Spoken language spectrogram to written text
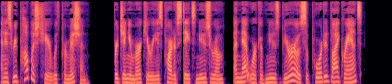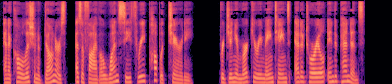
and is republished here with permission. Virginia Mercury is part of States Newsroom, a network of news bureaus supported by grants and a coalition of donors as a 501c3 public charity. Virginia Mercury maintains editorial independence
